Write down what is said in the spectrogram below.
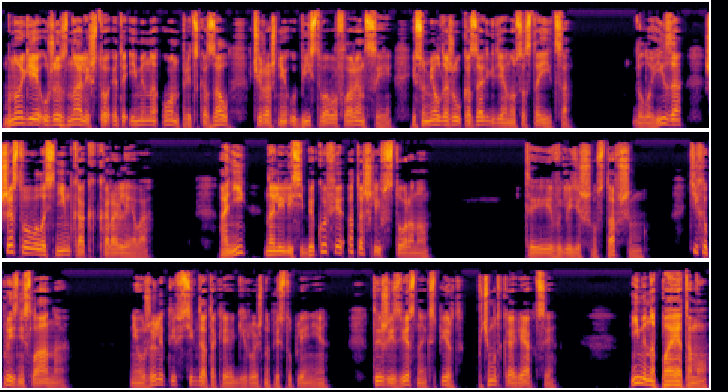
Многие уже знали, что это именно он предсказал вчерашнее убийство во Флоренции и сумел даже указать, где оно состоится. Луиза шествовала с ним как королева. Они налили себе кофе, отошли в сторону. — Ты выглядишь уставшим, — тихо произнесла она. — Неужели ты всегда так реагируешь на преступления? Ты же известный эксперт. Почему такая реакция? Именно поэтому.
